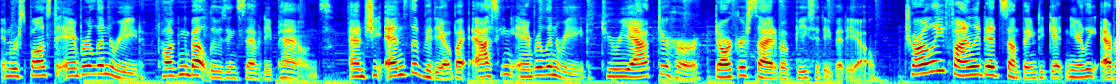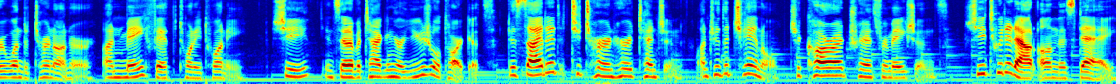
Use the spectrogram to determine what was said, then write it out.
in response to Amberlynn Reid talking about losing 70 pounds. And she ends the video by asking Amberlynn Reid to react to her darker side of obesity video. Charlie finally did something to get nearly everyone to turn on her on May 5, 2020. She, instead of attacking her usual targets, decided to turn her attention onto the channel Chikara Transformations. She tweeted out on this day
